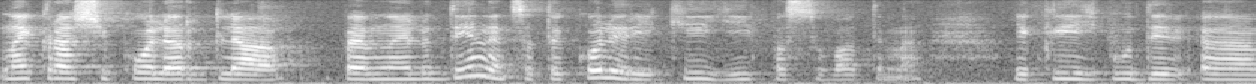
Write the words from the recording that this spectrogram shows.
найкращий колір для певної людини це той колір, який їй пасуватиме, який буде е,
